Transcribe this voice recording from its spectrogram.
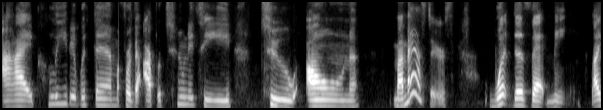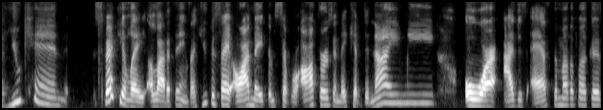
i pleaded with them for the opportunity to own my masters. What does that mean? Like you can speculate a lot of things like you could say oh i made them several offers and they kept denying me or i just asked the motherfuckers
